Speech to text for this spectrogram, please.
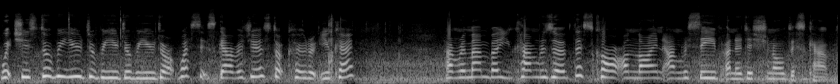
which is www.wessexgarages.co.uk. And remember, you can reserve this car online and receive an additional discount.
